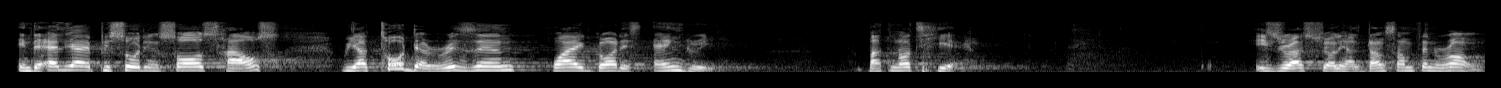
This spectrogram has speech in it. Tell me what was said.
In the earlier episode in Saul's house, we are told the reason why God is angry, but not here. Israel surely has done something wrong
